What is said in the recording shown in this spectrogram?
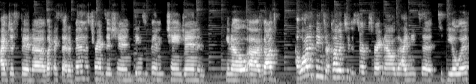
I've just been, uh, like I said, I've been in this transition. Things have been changing, and you know, uh, God's a lot of things are coming to the surface right now that I need to to deal with.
